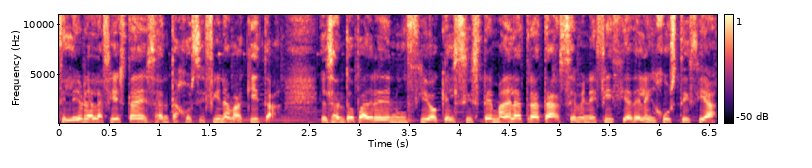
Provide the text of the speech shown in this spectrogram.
celebra la fiesta de Santa Josefina Vaquita. El Santo Padre denunció que el sistema de la trata se beneficia de la injusticia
